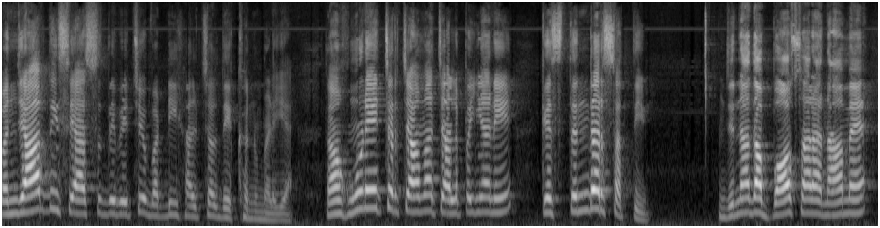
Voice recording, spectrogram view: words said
ਪੰਜਾਬ ਦੀ ਸਿਆਸਤ ਦੇ ਵਿੱਚ ਵੱਡੀ ਹਲਚਲ ਦੇਖਣ ਨੂੰ ਮਿਲੀ ਹੈ। ਤਾਂ ਹੁਣ ਇਹ ਚਰਚਾਵਾਂ ਚੱਲ ਪਈਆਂ ਨੇ ਕਿ ਸਤਿੰਦਰ ਸੱਤੀ ਜਿਨ੍ਹਾਂ ਦਾ ਬਹੁਤ ਸਾਰਾ ਨਾਮ ਹੈ,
